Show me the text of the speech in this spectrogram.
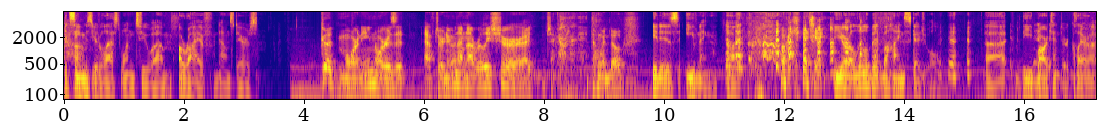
It seems you're the last one to um, arrive downstairs. Good morning, or is it afternoon? I'm not really sure. I check out at the window. It is evening. Uh, Okay. You're a little bit behind schedule. Uh, the bartender, Clara,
